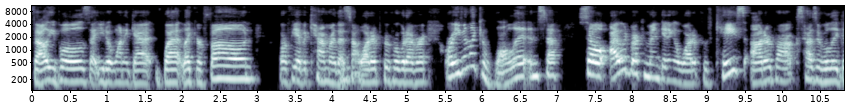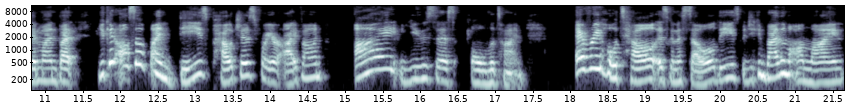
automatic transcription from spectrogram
valuables that you don't want to get wet, like your phone, or if you have a camera that's not waterproof or whatever, or even like your wallet and stuff. So I would recommend getting a waterproof case. OtterBox has a really good one, but you can also find these pouches for your iPhone. I use this all the time. Every hotel is going to sell these, but you can buy them online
